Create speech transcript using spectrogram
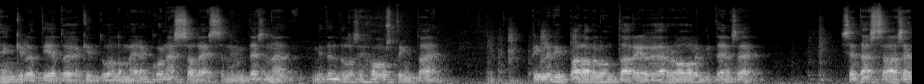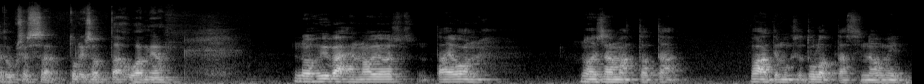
henkilötietojakin tuolla meidän konesaleissa, niin miten näet, miten tällaisen hosting tai pilvipalvelun tarjoajan rooli, miten se, se tässä asetuksessa tulisi ottaa huomioon? No hyvähän on, jos, tai on noin samat tota, vaatimukset ulottaa sinne omiin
